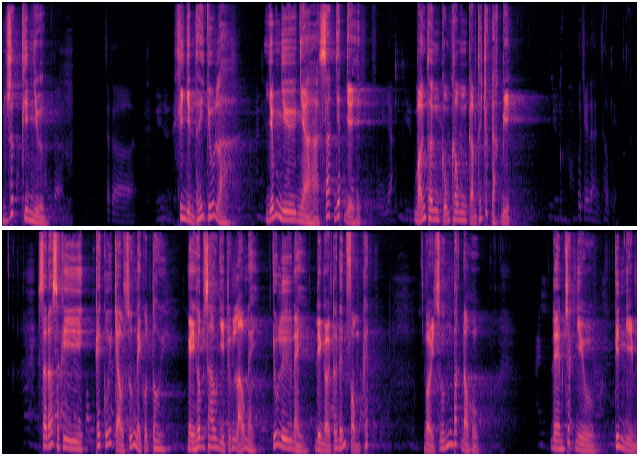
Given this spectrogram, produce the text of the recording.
rất khiêm nhường. Khi nhìn thấy chú là Giống như nhà sát vách vậy, Bản thân cũng không cảm thấy rất đặc biệt. Sau đó sau khi cái cúi chào xuống này của tôi, Ngày hôm sau vị trưởng lão này, Chú Lư này liền gọi tôi đến phòng khách. Ngồi xuống bắt đầu Đem rất nhiều kinh nghiệm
